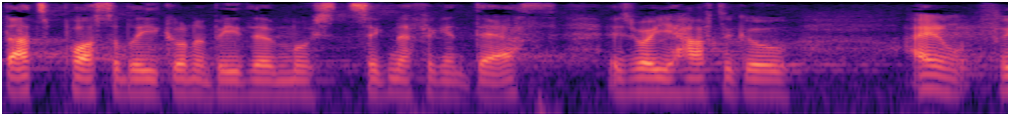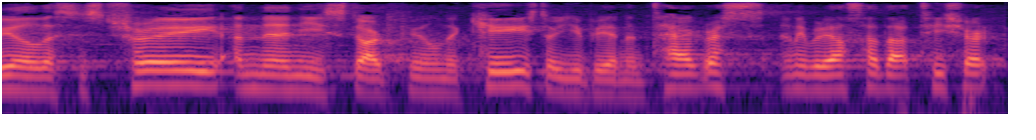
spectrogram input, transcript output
that's possibly going to be the most significant death, is where you have to go, I don't feel this is true, and then you start feeling accused, or you being integrous. Anybody else had that T-shirt?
